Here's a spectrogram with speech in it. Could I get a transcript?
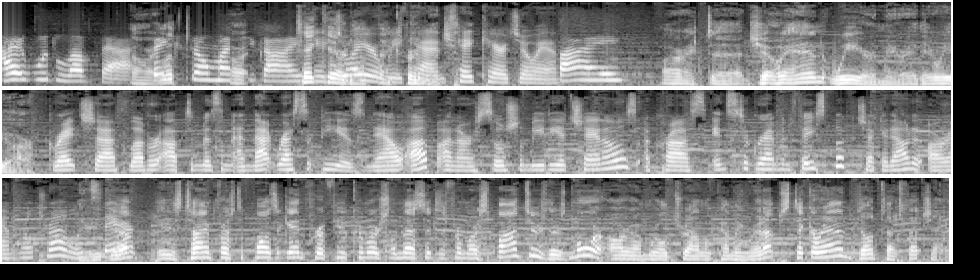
I would love that. All right, Thanks let's- so much, all right. you guys. Take care Enjoy now. your Thanks very weekend. much. Take care, Joanne. Bye. All right, uh, Joanne Weir, Mary, there we are. Great chef, lover optimism, and that recipe is now up on our social media channels across Instagram and Facebook. Check it out at RM World Travel. There It's you there. go. It is time for us to pause again for a few commercial messages from our sponsors. There's more RM World Travel coming right up. Stick around. Don't touch that channel.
